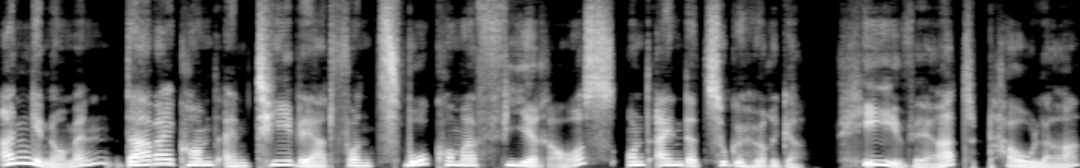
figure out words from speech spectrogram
Angenommen, dabei kommt ein T-Wert von 2,4 raus und ein dazugehöriger P-Wert, Paula,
